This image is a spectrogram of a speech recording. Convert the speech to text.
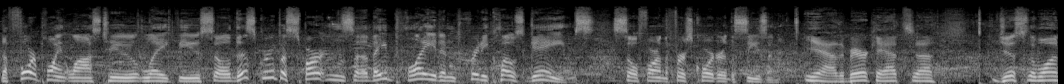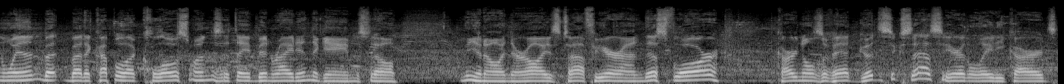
the four-point loss to Lakeview. So this group of Spartans, uh, they played in pretty close games so far in the first quarter of the season. Yeah, the Bearcats. Uh, just the one win, but but a couple of close ones that they've been right in the game. So, you know, and they're always tough here on this floor. Cardinals have had good success here, the Lady Cards,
